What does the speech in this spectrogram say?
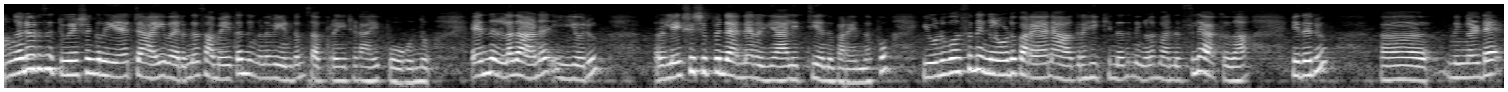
അങ്ങനെ ഒരു സിറ്റുവേഷൻ ക്രിയേറ്റ് ആയി വരുന്ന സമയത്ത് നിങ്ങൾ വീണ്ടും സെപ്പറേറ്റഡ് ആയി പോകുന്നു. എന്നുള്ളതാണ് ഈ ഒരു റിലേഷൻഷിപ്പിന്റെ തന്നെ റിയാലിറ്റി എന്ന് പറയുന്നത്. അപ്പോൾ യൂണിവേഴ്സ് നിങ്ങളോട് പറയാൻ ആഗ്രഹിക്കുന്നത് നിങ്ങൾ മനസ്സിലാക്കുക ഇതൊരു നിങ്ങളുടെ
